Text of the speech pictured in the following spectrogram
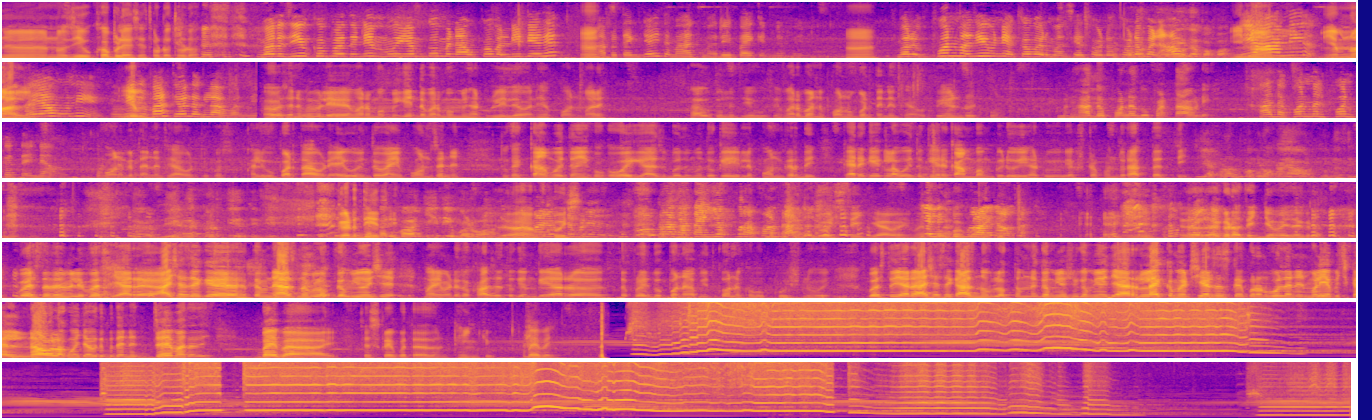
નો જીવ ખબળે છે થોડો થોડો. મારો જીવ ખબર તો ને હું એમ કહું મને આવું કવર લીધે છે આપણે ત્યાં જાય તમે હાથમાં રે પેકેટ ને હા? મારો ફોનમાં જીવ ને કવરમાં છે થોડો થોડો પણ આવું. ઈ એ આ નો નહીં. એમ નો હાલે. આવું નહીં. એમ? મારથી અલગ લાવવાનું. હવે છે ને ફેમિલી મારા મમ્મી કહીને તમારા મમ્મી હાટું લઈ લેવાની હે ફોન મારે. ફાવતું નથી એવું છે. મારા બાને ફોન ઉપાડતા નથી આવડતું એન્ડ્રોઈડ ફોન સાદો ફોન જ ઉપાડતા આવડે. સાદા ફોનમાં ફોન કરતા ના આવડે ફોન કરતા નથી આવડતું પછી ખાલી ઉપાડતા આવડે. આવ્યું હોય ને તો અહીં ફોન છે ને તો કંઈક કામ હોય તો અહીં કોઈક હોય ગયા આજુબાજુમાં તો કે એટલે ફોન કરી દઈ ક્યારેક એકલા હોય તો ઘેરે કામ બામ પીડ્યું એ હાટું એક્સ્ટ્રા ફોન તો રાખતા જ તી. ગળદી હતી હા, ખુશ. થઈ ગયા હોય મારા પપ્પા. ઝઘડો થઈ ગયો ભાઈ ઝઘડો બસ તો ફેમિલી બસ યાર. આશા છે કે તમને આજનો બ્લોગ ગમ્યો હશે. મારી માટે તો ખાસ હતો કેમ કે યાર સરપ્રાઈઝ પપ્પાને આપ્યું તો કોને ખબર, ખુશ ન હોય. બસ તો યાર, આશા છે કે આજનો બ્લોગ તમને ગમ્યો છે ગમ્યો છે યાર લાઈક કમેન્ટ શેર સબસ્ક્રાઈબ કરવાનું ભૂલે નહીં. મળીએ પછી કાલે નવા બ્લોગમાં જાવ તો બધાને જય માતાજી. બાય બાય સબસ્ક્રાઈબ કરતા થેન્ક યુ બાય બાય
